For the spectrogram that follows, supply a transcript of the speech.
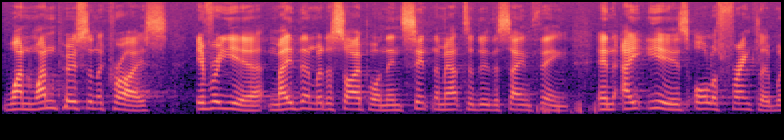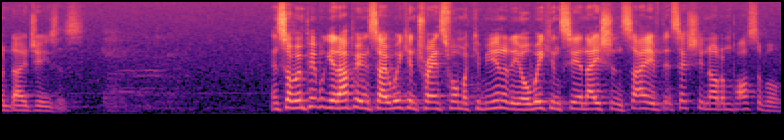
won one person to Christ every year, made them a disciple, and then sent them out to do the same thing, in eight years, all of Franklin would know Jesus. And so when people get up here and say we can transform a community or we can see a nation saved, it's actually not impossible.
